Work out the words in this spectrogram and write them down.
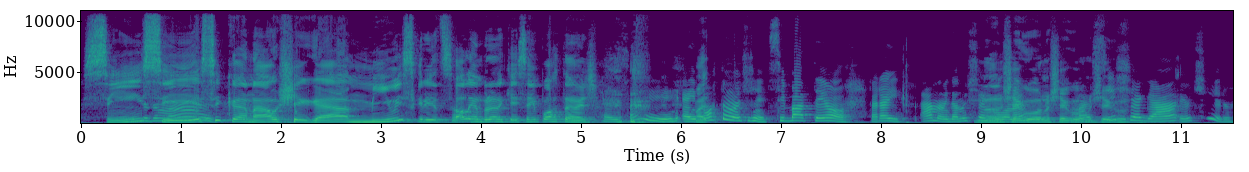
Sim, se mais. esse canal chegar a mil inscritos, só lembrando que isso é importante. É isso aí. É Mas- importante, gente. Se bater, ó. Peraí. Ah, não, ainda não chegou. não né? chegou, não chegou, Mas não se chegou. chegar, eu tiro.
